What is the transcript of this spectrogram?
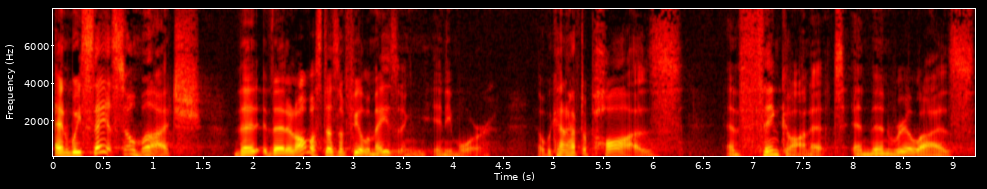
And we say it so much that, that it almost doesn't feel amazing anymore. We kind of have to pause and think on it and then realize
